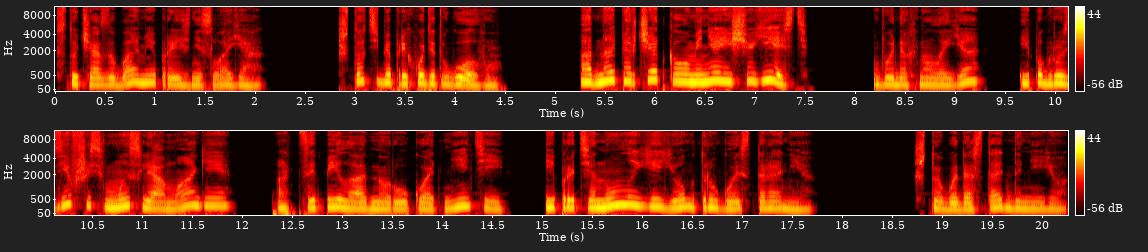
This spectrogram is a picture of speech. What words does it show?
стуча зубами, произнесла я. Что тебе приходит в голову? Одна перчатка у меня еще есть, выдохнула я и, погрузившись в мысли о магии, отцепила одну руку от нитей и протянула ее к другой стороне. Чтобы достать до нее,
